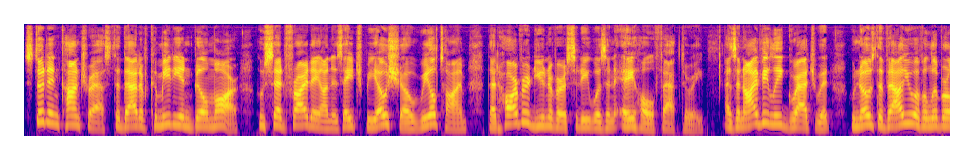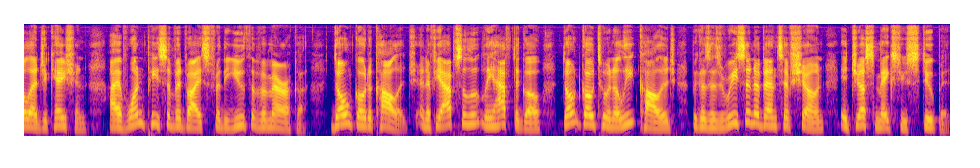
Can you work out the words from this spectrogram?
stood in contrast to that of comedian Bill Maher, who said Friday on his HBO show Real Time that Harvard University was an a hole factory. As an Ivy League graduate who knows the value of a liberal education, I have one piece of advice for the youth of America. Don't go to college. And if you absolutely have to go, don't go to an elite college because, as recent events have shown, it just makes you stupid.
